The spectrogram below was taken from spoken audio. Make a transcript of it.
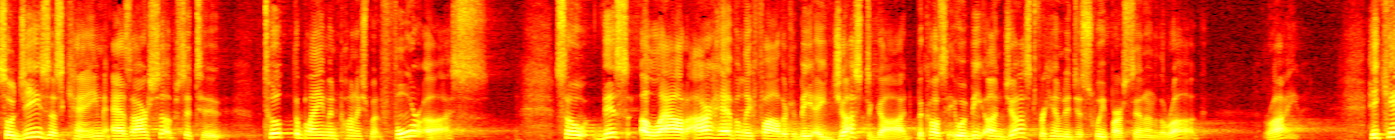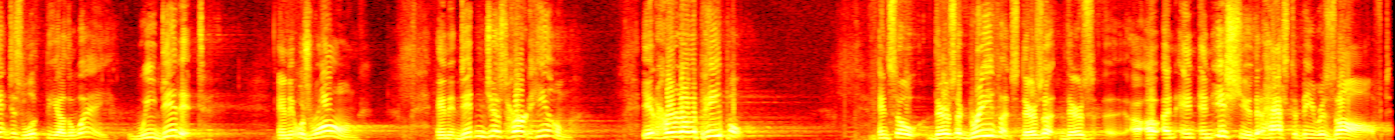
So Jesus came as our substitute, took the blame and punishment for us. So this allowed our heavenly Father to be a just God because it would be unjust for him to just sweep our sin under the rug, right? He can't just look the other way. We did it, and it was wrong. And it didn't just hurt him, it hurt other people. And so there's a grievance, there's, a, there's a, a, an, an issue that has to be resolved.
